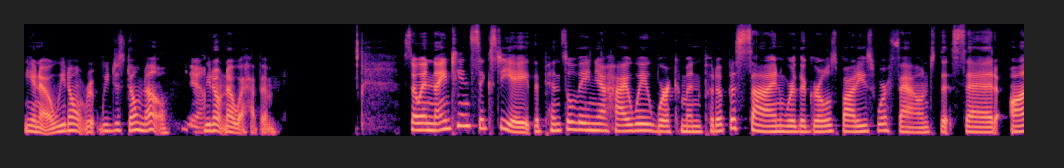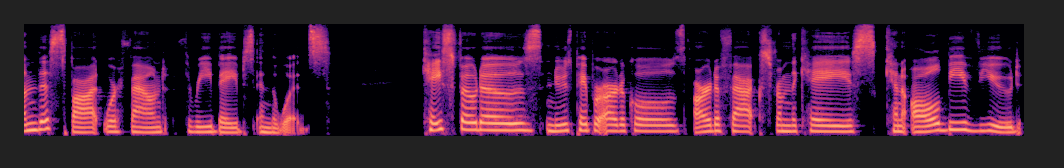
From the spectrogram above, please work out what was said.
you know, we don't, we just don't know. Yeah. We don't know what happened. So in 1968, the Pennsylvania Highway workmen put up a sign where the girls' bodies were found that said, On this spot were found three babes in the woods. Case photos, newspaper articles, artifacts from the case can all be viewed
